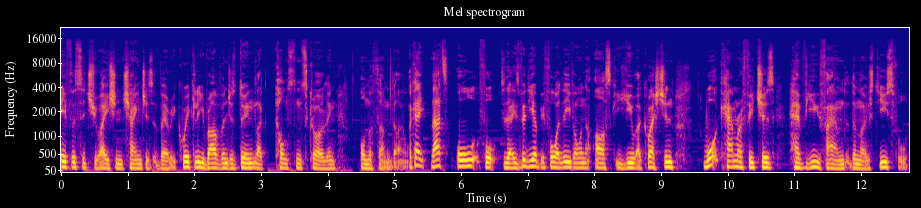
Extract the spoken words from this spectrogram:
if the situation changes very quickly rather than just doing like constant scrolling on the thumb dial. Okay, that's all for today's video. Before I leave, I want to ask you a question. What camera features have you found the most useful?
